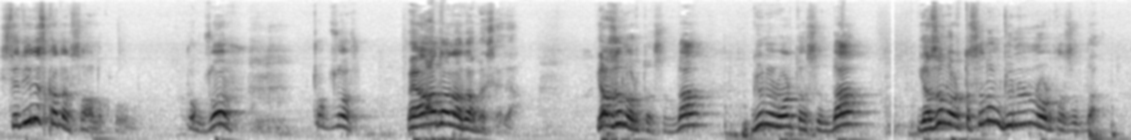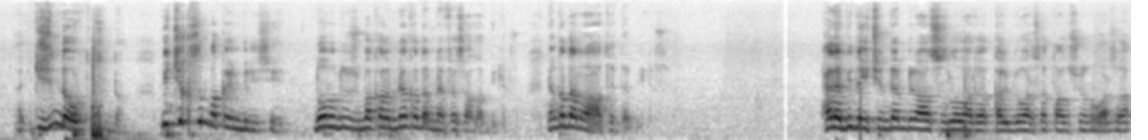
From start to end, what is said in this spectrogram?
İstediğiniz kadar sağlıklı olun. Çok zor. Çok zor. Veya Adana'da mesela. Yazın ortasında, günün ortasında, yazın ortasının gününün ortasında. Yani ikisinin de ortasında. Bir çıksın bakayım birisi. Doğru düz bakalım ne kadar nefes alabilir. Ne kadar rahat edebilir. Hele bir de içinden bir rahatsızlığı varsa, kalbi varsa, tansiyonu varsa,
